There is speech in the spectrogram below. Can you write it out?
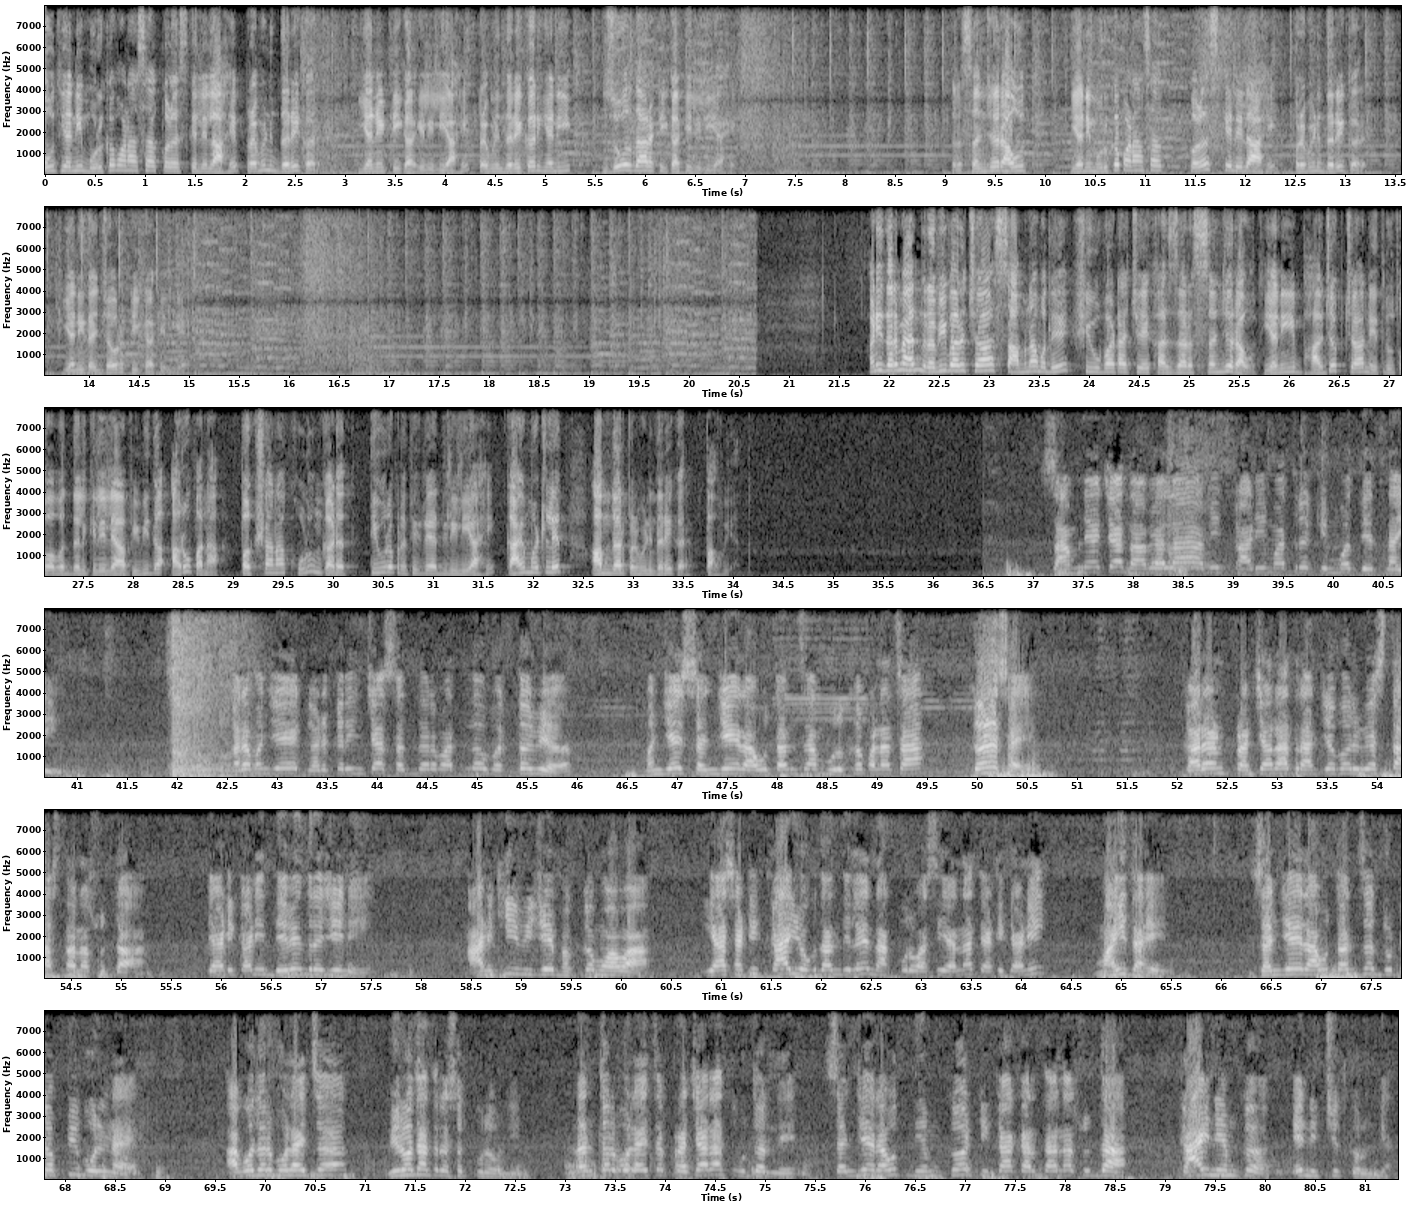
राऊत यांनी मूर्खपणाचा कळस केलेला आहे. प्रवीण दरेकर यांनी टीका केलेली आहे. प्रवीण दरेकर यांनी जोरदार टीका केलेली आहे. तर संजय राऊत यांनी मूर्खपणाचा कळस केलेला आहे. प्रवीण दरेकर यांनी त्यांच्यावर टीका केली आहे. आणि दरम्यान रविवारच्या सामनामध्ये शिवभाटाचे खासदार संजय राऊत यांनी भाजपच्या नेतृत्वाबद्दल केलेल्या विविध आरोपांना पक्षांना खोडून काढत तीव्र प्रतिक्रिया दिलेली आहे. काय म्हटलेत? आमदार प्रवीण दरेकर. पाहूयात. सामन्याच्या दाव्याला आम्ही काडी मात्र किंमत देत नाही. खरं म्हणजे गडकरींच्या संदर्भातलं वक्तव्य म्हणजे संजय राऊतांचा मूर्खपणाचा कळस आहे. कारण प्रचारात राज्यभर व्यस्त असताना सुद्धा त्या ठिकाणी देवेंद्रजींनी आणखी विजय भक्कम व्हावा यासाठी काय योगदान दिले नागपूरवासियांना त्या ठिकाणी माहीत आहे. संजय राऊतांचं दुटप्पी बोलणं आहे. अगोदर बोलायचं विरोधात रसद पुरवली नंतर बोलायचं प्रचारात उतरले संजय राऊत नेमकं टीका करताना सुद्धा काय नेमकं हे निश्चित करून घ्या.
